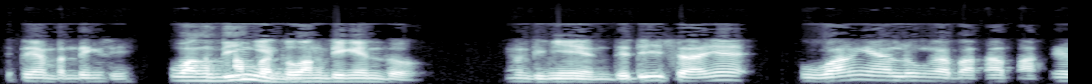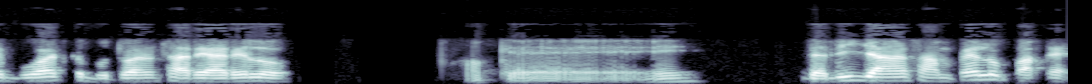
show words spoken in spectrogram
itu yang penting sih. Uang dingin. apa tuh uang dingin tuh? Uang dingin. Jadi istilahnya uang yang lu nggak bakal pakai buat kebutuhan sehari-hari lu. Oke. Okay. jadi jangan sampai lu pakai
